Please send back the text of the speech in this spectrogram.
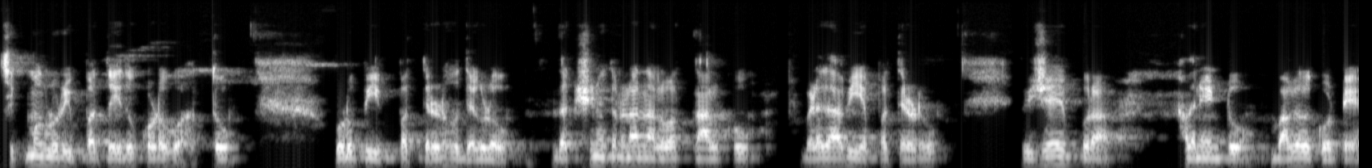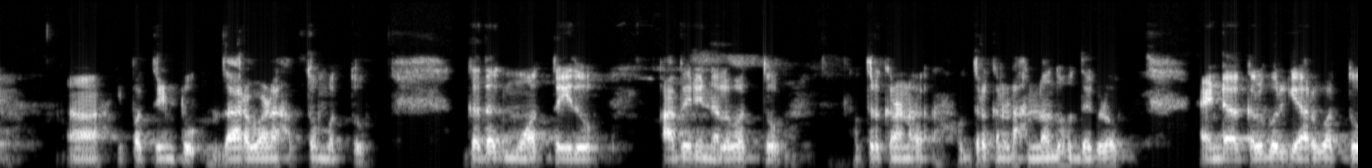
ಚಿಕ್ಕಮಗಳೂರು ಇಪ್ಪತ್ತೈದು, ಕೊಡಗು ಹತ್ತು, ಉಡುಪಿ ಇಪ್ಪತ್ತೆರಡು ಹುದ್ದೆಗಳು, ದಕ್ಷಿಣ ಕನ್ನಡ ನಲವತ್ನಾಲ್ಕು ಬೆಳಗಾವಿ ಎಪ್ಪತ್ತೆರಡು, ವಿಜಯಪುರ ಹದಿನೆಂಟು, ಬಾಗಲಕೋಟೆ ಇಪ್ಪತ್ತೆಂಟು, ಧಾರವಾಡ ಹತ್ತೊಂಬತ್ತು, ಗದಗ್ ಮೂವತ್ತೈದು, ಹಾವೇರಿ ನಲವತ್ತು, ಉತ್ತರ ಕನ್ನಡ ಉತ್ತರ ಕನ್ನಡ ಹನ್ನೊಂದು ಹುದ್ದೆಗಳು ಆ್ಯಂಡ್ ಕಲಬುರಗಿ ಅರವತ್ತು,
